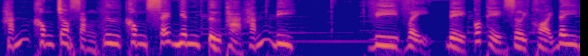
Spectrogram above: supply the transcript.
Hắn không cho rằng hư không sẽ nhân từ thả hắn đi. Vì vậy, để có thể rời khỏi đây,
